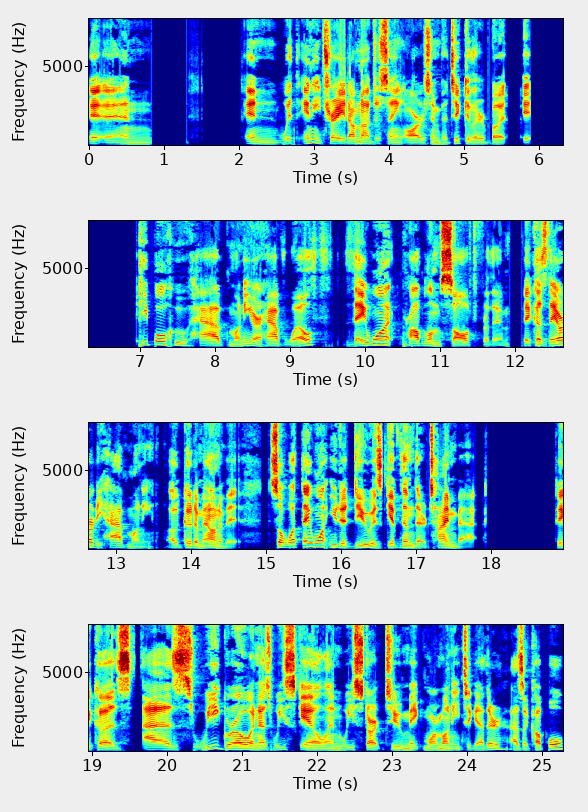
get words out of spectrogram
And and with any trade, I'm not just saying ours in particular, but it, people who have money or have wealth, they want problems solved for them because they already have money, a good amount of it. So what they want you to do is give them their time back. Because as we grow and as we scale and we start to make more money together as a couple,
